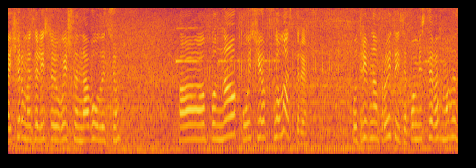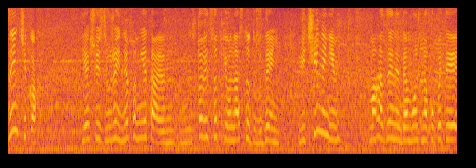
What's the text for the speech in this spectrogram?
Вечір. Ми з Алісою вийшли на вулицю. А, вона хоче фломастери. Потрібно пройтися по місцевих магазинчиках. Я щось вже й не пам'ятаю. 100% у нас тут в день відчинені магазини, де можна купити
